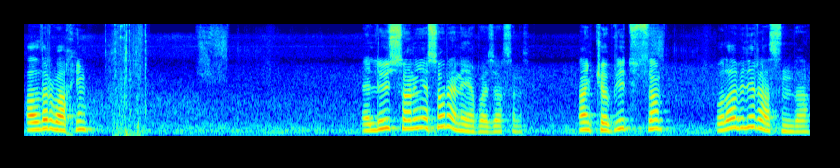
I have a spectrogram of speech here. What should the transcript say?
Kaldır bakayım. 53 saniye sonra ne yapacaksınız? Lan köprüyü tutsam olabilir aslında.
